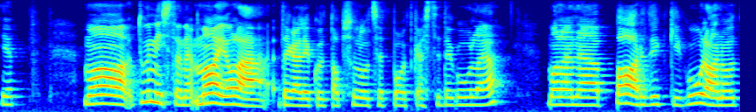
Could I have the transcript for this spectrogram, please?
jep. ma tunnistan, et ma ei ole tegelikult absoluutselt podcast'ide kuulaja. ma olen äh, paar tükki kuulanud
